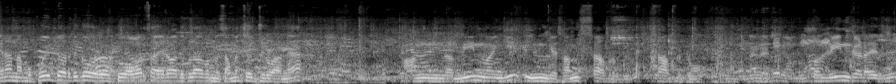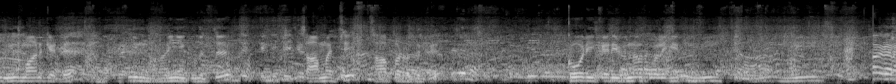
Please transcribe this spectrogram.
ஏன்னா நம்ம போயிட்டு வரதுக்கு ஒரு டூ ஹவர்ஸ் ஆயிரும் அதுக்குள்ளே அவங்க சமைச்சு வச்சுருவாங்க. அங்கே மீன் வாங்கி இங்கே சமைச்சு சாப்பிட்றதுக்கு சாப்பிட்டுக்குவோம். இப்போ மீன் கடை இது மீன் மார்க்கெட்டு மீன் வாங்கி கொடுத்து சமைச்சு சாப்பிட்றதுக்கு. கோழி கறி வேணா கோழிக்கு. மீன் மீன். அண்ணன்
